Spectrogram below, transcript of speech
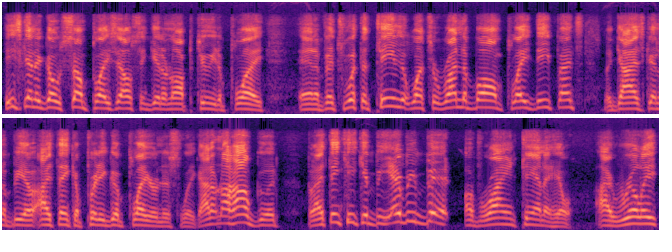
he's going to go someplace else and get an opportunity to play. And if it's with a team that wants to run the ball and play defense, the guy's going to be, a, I think, a pretty good player in this league. I don't know how good, but I think he can be every bit of Ryan Tannehill. I really,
